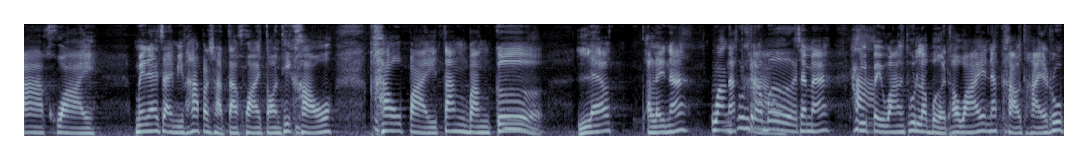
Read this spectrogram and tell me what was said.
ตาควาย ไม่แน่ใจมีภาพประสาทตาควายตอนที่เขาเข้าไปตั้งบังเกอร์ แล้วอะไรนะวางทุ่นกข่ระเบิดใช่ไหมค่ะที่ไปวางทุ่นระเบิดเอาไว้นักข่าวถ่ายรูป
